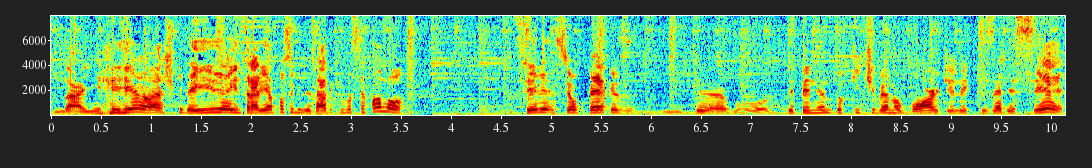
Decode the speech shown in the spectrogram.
Daí eu acho que daí entraria a possibilidade que você falou. Se, ele, se o Packers, de, dependendo do que tiver no board, ele quiser descer,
